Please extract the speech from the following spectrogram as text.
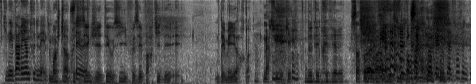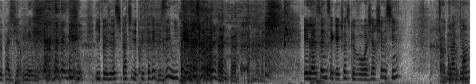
ce qui n'est pas rien tout de même. Moi, je tiens à préciser que j'y étais aussi, il faisait partie des, des meilleurs, quoi. Merci l'équipe. De tes préférés. Ça se Ouais, forcément. l'organisation, je ne peux pas le dire, mais oui. Il faisait aussi partie des préférés de Zénith. Et la scène, c'est quelque chose que vous recherchez aussi? Ah, maintenant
